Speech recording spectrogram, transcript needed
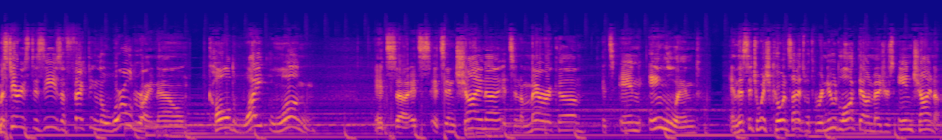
Mysterious disease affecting the world right now called white lung. It's uh, it's it's in China, it's in America, it's in England, and this situation coincides with renewed lockdown measures in China.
